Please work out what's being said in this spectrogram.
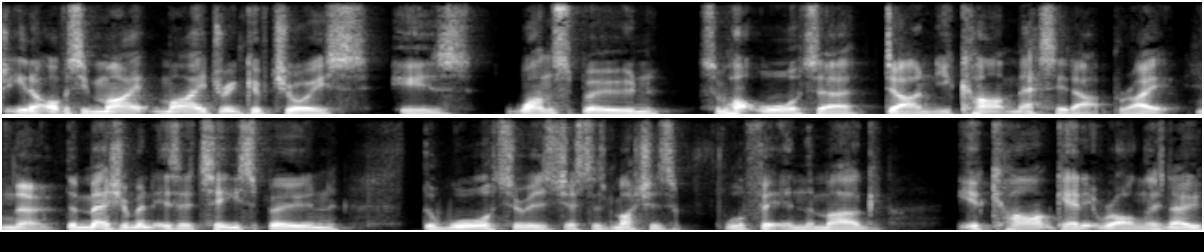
You know, obviously, my my drink of choice is one spoon, some hot water, done. You can't mess it up, right? No. The measurement is a teaspoon. The water is just as much as will fit in the mug. You can't get it wrong. There's no,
